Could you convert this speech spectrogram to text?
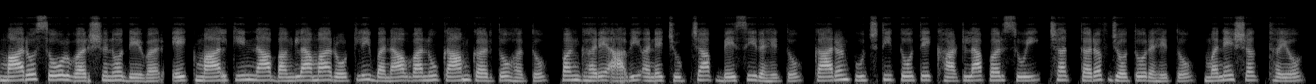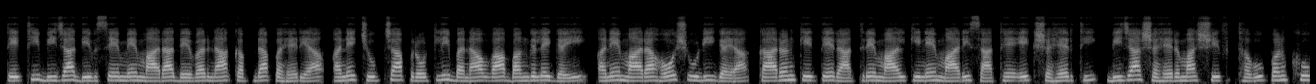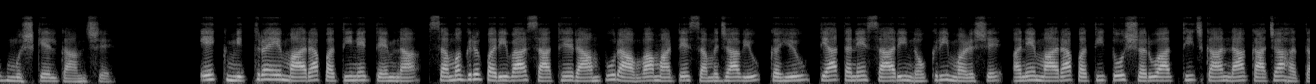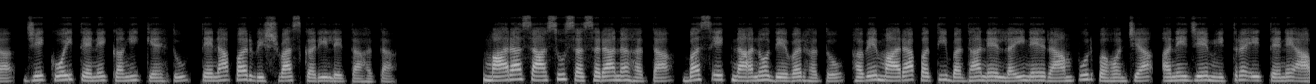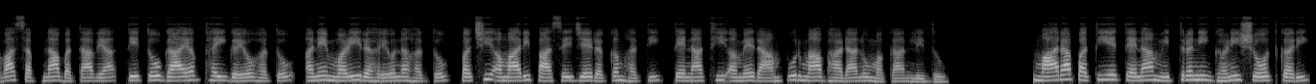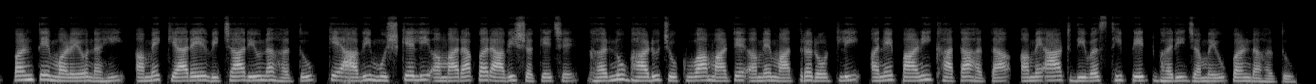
મારો સોળ વર્ષનો દેવર, એક માલકીનના બંગલામાં રોટલી બનાવવાનું કામ કરતો હતો, પણ ઘરે આવી અને ચૂપચાપ બેસી રહેતો, કારણ પૂછતી તો તે ખાટલા પર સૂઈ, છત તરફ જોતો રહેતો, મને શક થયો, તેથી બીજા દિવસે મેં મારા દેવરના કપડાં પહેર્યા અને ચૂપચાપ રોટલી બનાવવા બંગલે ગઈ અને મારા હોશ ઉડી ગયા, કારણ કે તે રાત્રે માલકીને મારી સાથે એક શહેરથી બીજા શહેરમાં શિફ્ટ થવું પણ ખૂબ મુશ્કેલ કામ છે. એક મિત્રએ મારા પતિને તેમના સમગ્ર પરિવાર સાથે રામપુર આવવા માટે સમજાવ્યું, કહ્યું, ત્યાં તને સારી નોકરી મળશે અને મારા પતિ તો શરૂઆતથી જ કાનના કાચા હતા, જે કોઈ તેને કંઈ કહેતું તેના પર વિશ્વાસ કરી લેતા હતા. મારા સાસુ સસરા ન હતા, બસ એક નાનો દેવર હતો. હવે મારા પતિ બધાને લઈને રામપુર પહોંચ્યા અને જે મિત્રએ તેને આવા સપના બતાવ્યા તે તો ગાયબ થઈ ગયો હતો અને મળી રહ્યો ન હતો. પછી અમારી પાસે જે રકમ હતી તેનાથી અમે રામપુરમાં ભાડાનું મકાન લીધું. મારા પતિએ તેના મિત્રની ઘણી શોધ કરી, પણ તે મળ્યો નહીં. અમે ક્યારેય વિચાર્યું ન હતું કે આવી મુશ્કેલી અમારા પર આવી શકે છે. ઘરનું ભાડું ચૂકવા માટે અમે માત્ર રોટલી અને પાણી ખાતા હતા. અમે આઠ દિવસથી પેટ ભરી જમ્યું પણ ન હતું.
